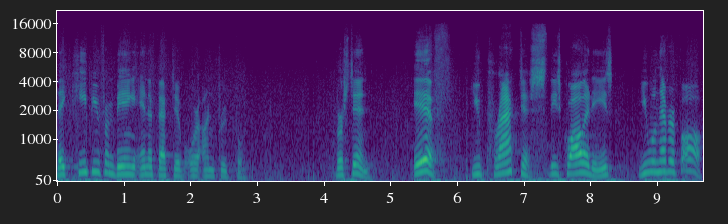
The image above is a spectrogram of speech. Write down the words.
they keep you from being ineffective or unfruitful. Verse 10 If you practice these qualities, you will never fall.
